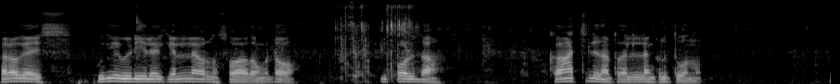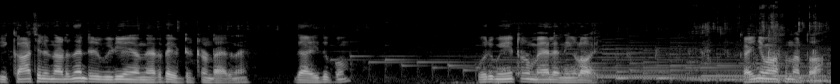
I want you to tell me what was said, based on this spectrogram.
ഹലോ ഗൈസ് പുതിയ വീഡിയോയിലേക്ക് എല്ലാവർക്കും സ്വാഗതം. കേട്ടോ? ഇപ്പോൾ ഇതാ കാച്ചിൽ നട്ടതെല്ലാം കിളുത്ത് വന്നു. ഈ കാച്ചിൽ നടുന്നതിന്റെ ഒരു വീഡിയോ ഞാൻ നേരത്തെ ഇട്ടിട്ടുണ്ടായിരുന്നേ. ഇതാ ഇതിപ്പം ഒരു മീറ്റർ മേലെ നീളമായി. കഴിഞ്ഞ മാസം നട്ടതാണ്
